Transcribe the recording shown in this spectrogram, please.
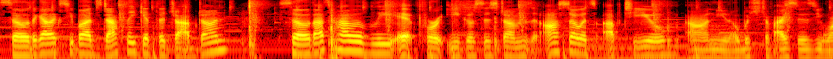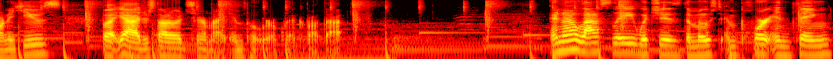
So the Galaxy Buds definitely get the job done. So that's probably it for ecosystems. And also it's up to you on, you know, which devices you want to use. But yeah, I just thought I would share my input real quick about that. And now lastly, which is the most important thing,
